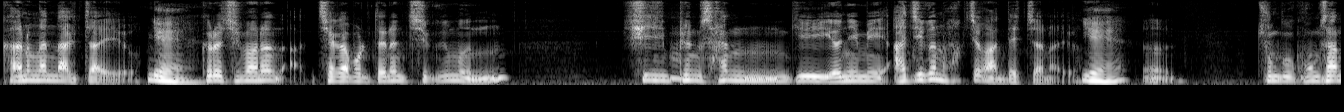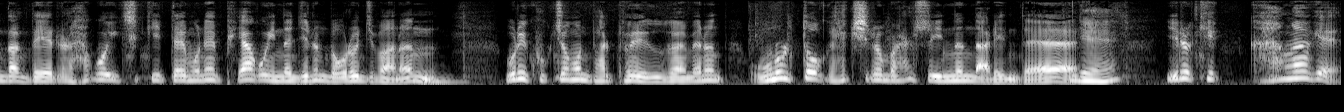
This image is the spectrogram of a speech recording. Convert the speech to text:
가능한 날짜예요. 예. 그렇지만은 제가 볼 때는 지금은 시진핑 산기 연임이 아직은 확정 안 됐잖아요. 예. 어, 중국 공산당 대회를 하고 있기 때문에 피하고 있는지는 모르지만은 우리 국정원 발표에 의하면은 오늘 또 핵실험을 할 수 있는 날인데 예. 이렇게 강하게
